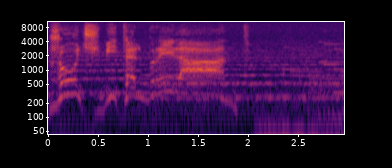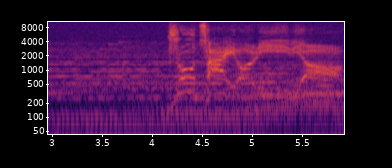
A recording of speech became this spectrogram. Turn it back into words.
Rzuć mi ten brylant! Rzucaj, Oliwio!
